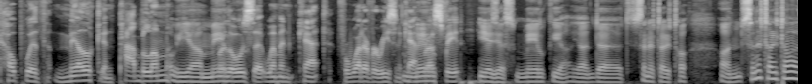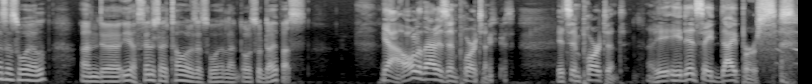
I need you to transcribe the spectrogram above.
help with milk and pablum Oh yeah, milk. for those that women can't, for whatever reason, can't Milk. breastfeed? Yes, yes, milk. Yeah, yeah, and uh, sanitary to- and sanitary towels as well, and uh, yeah, sanitary towels as well, and also diapers. Yeah, all of that is important. It's important. He, he did say diapers.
